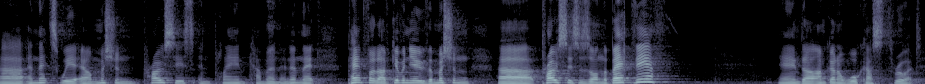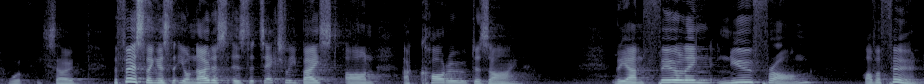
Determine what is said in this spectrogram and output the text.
Uh, and that's where our mission process and plan come in. And in that pamphlet I've given you, the mission uh, processes on the back there. And uh, I'm going to walk us through it. So, the first thing is that you'll notice is it's actually based on a koru design, the unfurling new frond of a fern,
